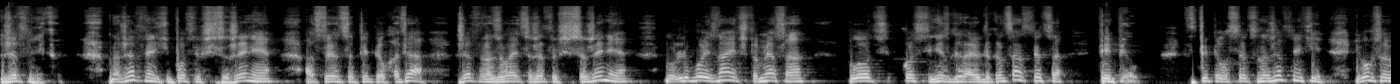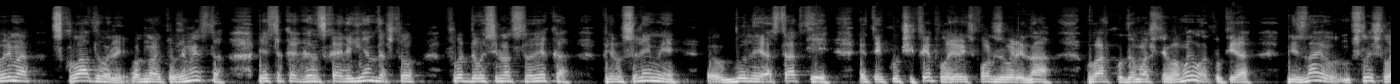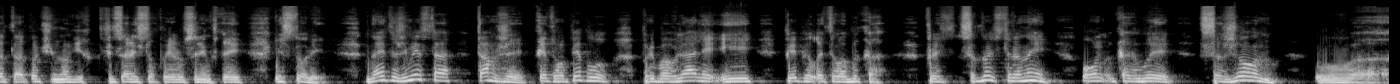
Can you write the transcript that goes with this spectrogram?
жертвенника. На жертвеннике после всесожжения остается пепел. Хотя жертва называется жертва всесожжения, ну, любой знает, что мясо, плоть, кости не сгорают. До конца, остается пепел пепел остается на жертвеннике, его в свое время складывали в одно и то же место. Есть такая городская легенда, что вплоть до 18 века в Иерусалиме э, были остатки этой кучи пепла, ее использовали на варку домашнего мыла. Тут я не знаю, слышал это от очень многих специалистов по иерусалимской истории. На это же место, там же к этому пеплу прибавляли и пепел этого быка. То есть, с одной стороны, он как бы сожжен в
